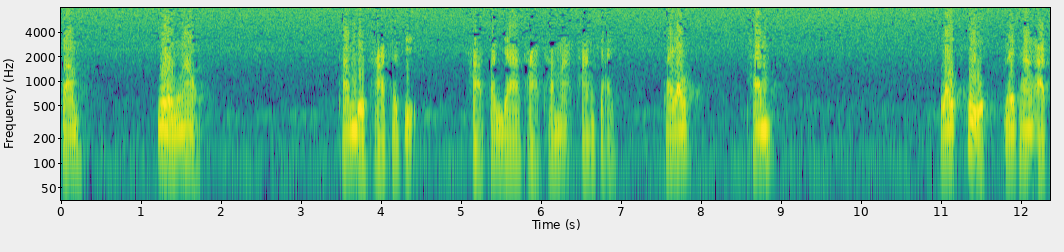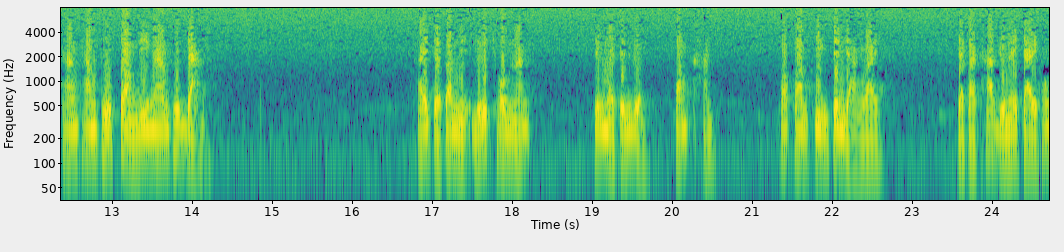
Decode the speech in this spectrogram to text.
ความโง่เง่าทำโดยขาดสติ ขาดปัญญาขาดธรรมะทางใจ ถ้าเราทำเราพูดในทางอาจทางทำถูกต้องดีงามทุกอย่าง ใครจะตำหนิหรือชมนั้น จึงไม่เป็นเรื่องสำคัญ เพราะความจริงเป็นอย่างไร จะประทับอยู่ในใจของ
